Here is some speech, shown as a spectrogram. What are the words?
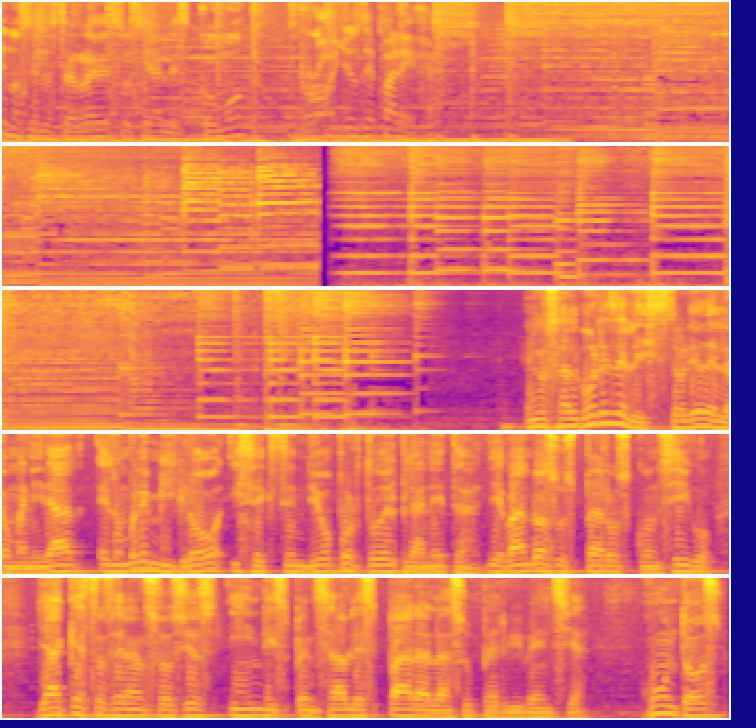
síguenos en nuestras redes sociales como Rollos de Pareja. En los albores de la historia de la humanidad, el hombre migró y se extendió por todo el planeta, llevando a sus perros consigo, ya que estos eran socios indispensables para la supervivencia. Juntos,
